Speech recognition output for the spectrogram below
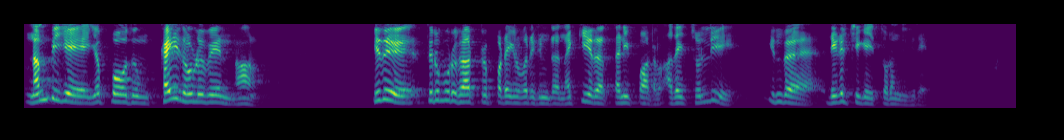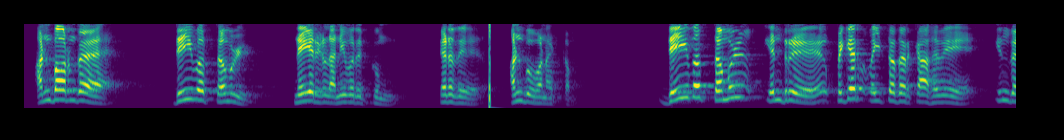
நம்பியே எப்போதும் கைதொழுவேன் நான். இது திருமுருகாற்றுப்படையில் வருகின்ற நக்கீரர் தனிப்பாடல். அதை சொல்லி இந்த நிகழ்ச்சியை தொடங்குகிறேன். அன்பார்ந்த தெய்வத்தமிழ் நேயர்கள் அனைவருக்கும் எனது அன்பு வணக்கம். தெய்வத்தமிழ் என்று பெயர் வைத்ததற்காகவே இந்த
